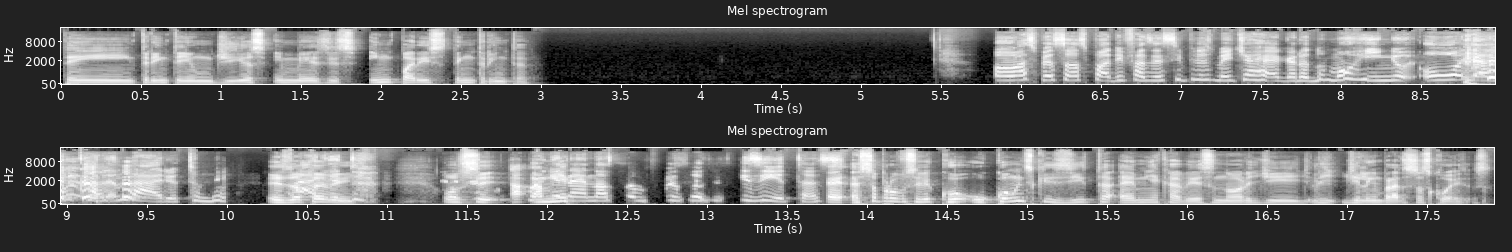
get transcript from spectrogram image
tem 31 dias e meses ímpares tem 30. Ou as pessoas podem fazer simplesmente a regra do morrinho ou olhar no calendário também. Exatamente. Ou seja, a, Porque, a minha... né, nós somos pessoas esquisitas. É, é, só pra você ver o quão esquisita é a minha cabeça na hora de, de lembrar dessas coisas.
